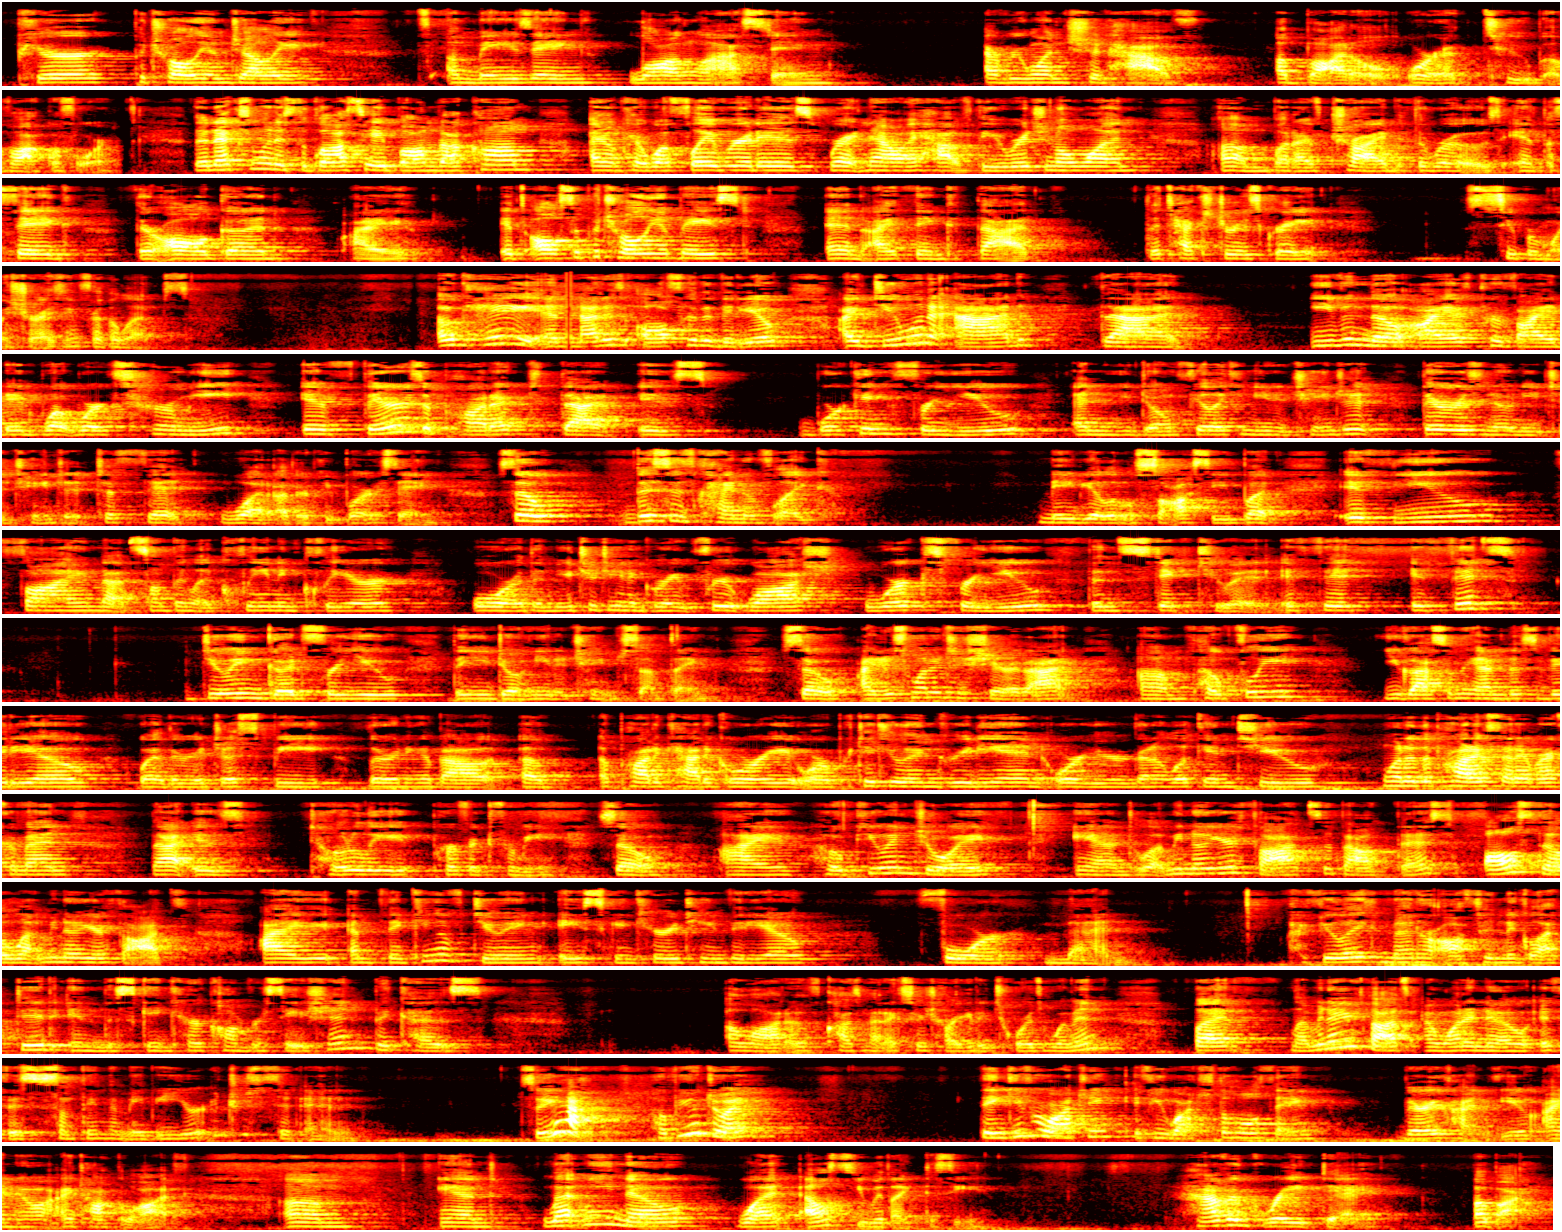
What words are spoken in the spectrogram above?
pure petroleum jelly. It's amazing, long lasting. Everyone should have a bottle or a tube of Aquaphor. The next one is the Glossier Balm Dotcom. I don't care what flavor it is. Right now I have the original one, um, but I've tried the rose and the fig. They're all good. I, it's also petroleum based and I think that the texture is great. Super moisturizing for the lips. Okay, and that is all for the video. I do wanna add that even though I have provided what works for me, if there is a product that is working for you and you don't feel like you need to change it, there is no need to change it to fit what other people are saying. So this is kind of like maybe a little saucy, but if you find that something like clean and clear or the Neutrogena grapefruit wash works for you, then stick to it. If it if it's doing good for you, then you don't need to change something. So I just wanted to share that. Um, hopefully you got something out of this video, whether it just be learning about a, a, product category or a particular ingredient, or you're gonna look into one of the products that I recommend, that is totally perfect for me. So I hope you enjoy and let me know your thoughts about this. Also, let me know your thoughts. I am thinking of doing a skincare routine video for men. I feel like men are often neglected in the skincare conversation because a lot of cosmetics are targeted towards women, but let me know your thoughts. I wanna know if this is something that maybe you're interested in. So yeah, hope you enjoy. Thank you for watching. If you watched the whole thing, very kind of you. I know I talk a lot. Um, and let me know what else you would like to see. Have a great day. Bye-bye.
